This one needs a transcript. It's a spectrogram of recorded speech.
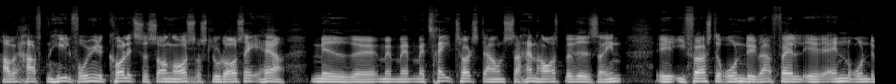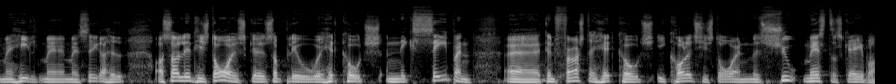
har haft en helt forrygende college-sæson også, og slutter også af her med, uh, med, med, med tre touchdowns, så han har også bevæget sig ind uh, i første runde, i hvert fald anden runde med helt med, med sikkerhed. Og så lidt historisk, så blev head coach Nick Saban den første head coach i college-historien med syv mesterskaber.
